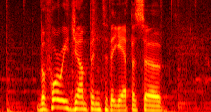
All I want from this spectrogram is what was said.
Before we jump into the episode,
